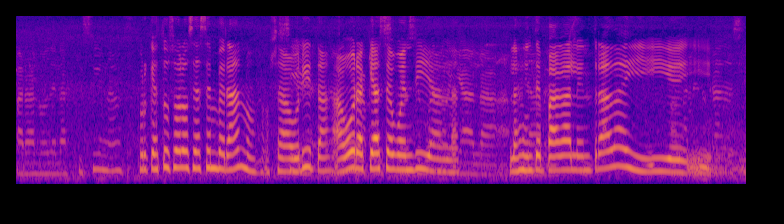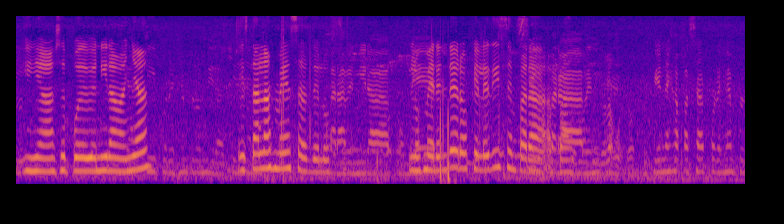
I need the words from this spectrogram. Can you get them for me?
para lo de las piscinas. Porque esto solo se hace en verano, o sea, ahorita, ahora, que hace buen día, la, gente paga la entrada y, y, ya se puede venir a bañar. Están las mesas de los, los merenderos que le dicen para... para, vienes a pasar, por ejemplo,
